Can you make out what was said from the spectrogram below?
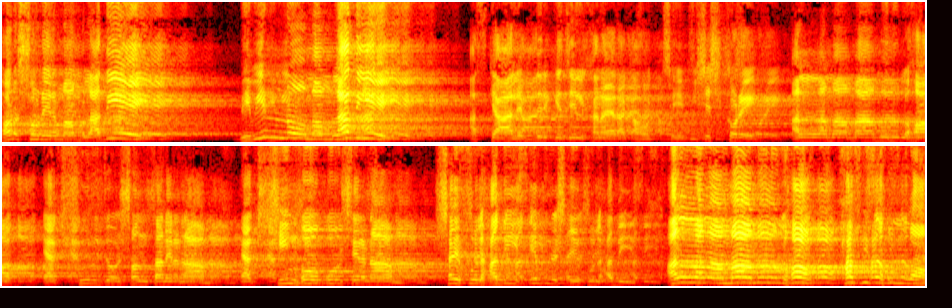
ধর্ষণের মামলা দিয়ে, বিভিন্ন মামলা দিয়ে আজকে আলেমদেরকে জেলখানায় রাখা হচ্ছে। বিশেষ করে আল্লামা মামুনুল হক, এক সূর্য সন্তানের নাম, এক সিংহ পুরুষের নাম, শাইখুল হাদিস, ইবনে শাইখুল হাদিস। আল্লামা মামুনুল হক, হাফিজাহুল্লাহ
